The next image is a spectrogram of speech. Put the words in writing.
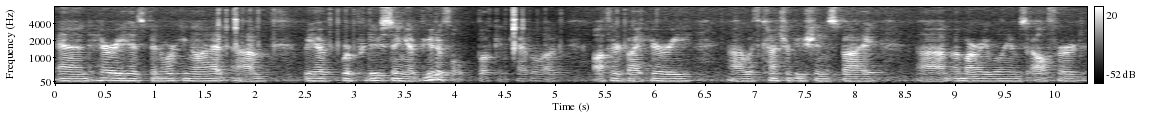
And Harry has been working on it. Um, we have we're producing a beautiful book and catalog authored by Harry uh, with contributions by um, Amari Williams Alford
